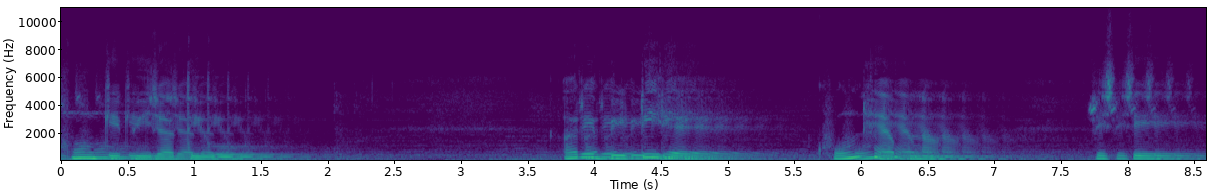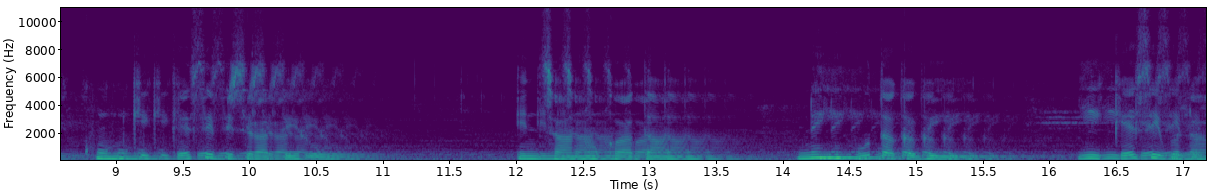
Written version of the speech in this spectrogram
खून के पी जाती हो। अरे बेटी है। खून है अपना। रिश्ते खून के कैसे बिसराते हो? इंसानों का दान नहीं होता कभी। ये कैसे भला?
